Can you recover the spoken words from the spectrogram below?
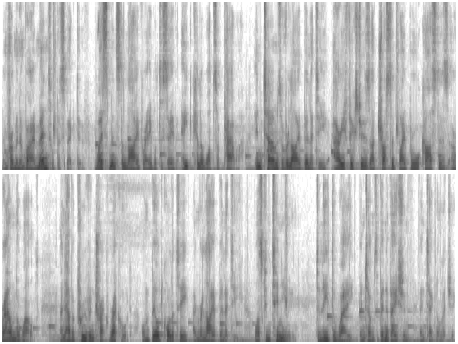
And from an environmental perspective, Westminster Live were able to save 8 kilowatts of power. In terms of reliability, ARRI fixtures are trusted by broadcasters around the world and have a proven track record on build quality and reliability, whilst continuing to lead the way in terms of innovation and technology.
